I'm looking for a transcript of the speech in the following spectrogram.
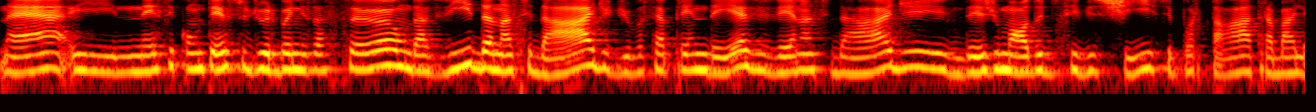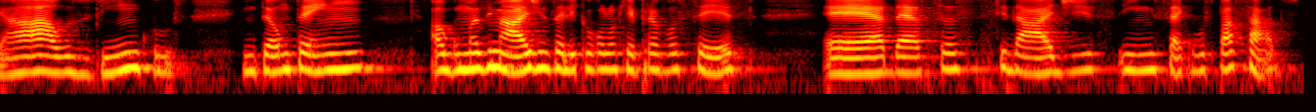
né? E nesse contexto de urbanização, da vida na cidade, de você aprender a viver na cidade, desde o modo de se vestir, se portar, trabalhar, os vínculos. Então tem algumas imagens ali que eu coloquei para vocês é, dessas cidades em séculos passados.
